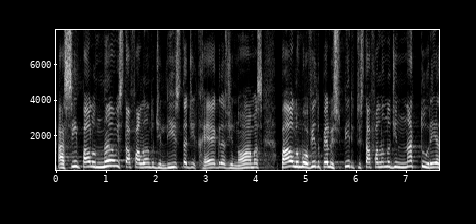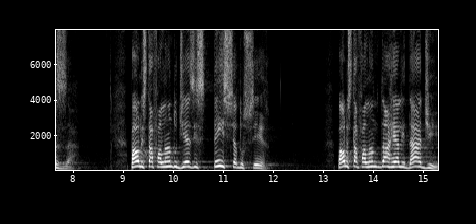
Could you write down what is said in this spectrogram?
Assim, Paulo não está falando de lista, de regras, de normas. Paulo, movido pelo Espírito, está falando de natureza. Paulo está falando de existência do ser. Paulo está falando da realidade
